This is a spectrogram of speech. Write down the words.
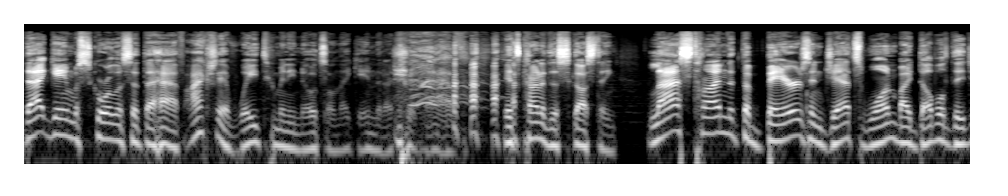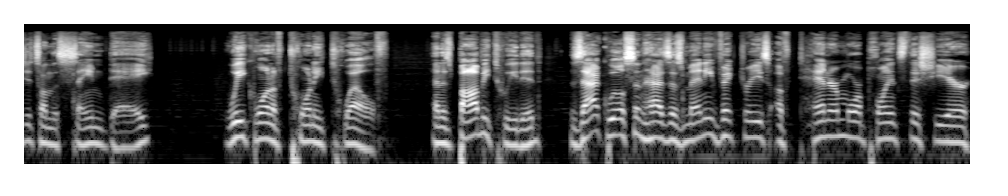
That game was scoreless at the half. I actually have way too many notes on that game that I shouldn't have. it's kind of disgusting. Last time that the Bears and Jets won by double digits on the same day, week one of 2012. And as Bobby tweeted, Zach Wilson has as many victories of 10 or more points this year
